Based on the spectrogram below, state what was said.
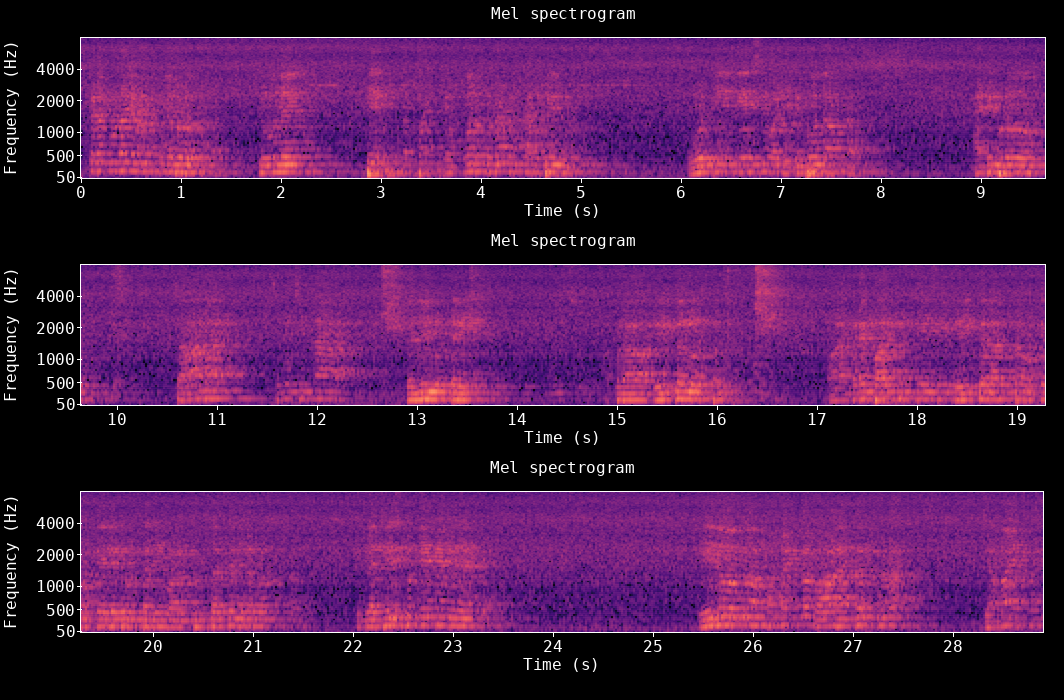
ఇక్కడ కూడా ఎవరు నిలబడకుండా. క్యూ లైన్ తప్ప ఎవ్వరు కూడా అక్కడ కనిపించరు ఓటీ చేసి వాళ్ళు వెళ్ళిపోతూ ఉంటారు. అండ్ ఇప్పుడు చాలా చిన్న చిన్న గల్లీలు ఉంటాయి. అక్కడ వెహికల్ వస్తుంది వాళ్ళు అక్కడే పార్కింగ్ చేసి వెహికల్ అంతా ఒకే ఒకే దగ్గర ఉంటుంది. వాళ్ళు చుట్టంతా నిలబడుతుంటారు ఇట్లా చేసుకుంటే ఏమైందంటే ఏదో ఒక మొమెంట్లో వాళ్ళందరూ కూడా జమ అయిపోయి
